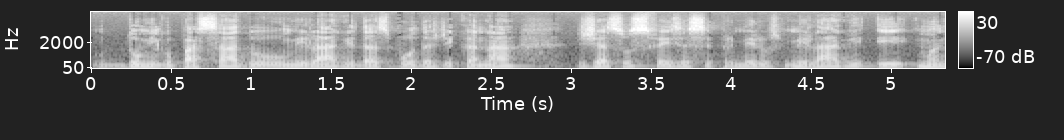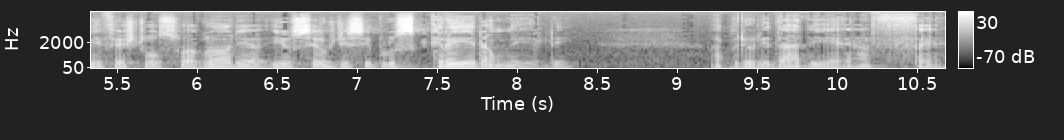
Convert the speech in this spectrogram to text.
Domingo passado, o milagre das bodas de Caná, Jesus fez esse primeiro milagre e manifestou sua glória, e os seus discípulos creram nele. A prioridade é a fé.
